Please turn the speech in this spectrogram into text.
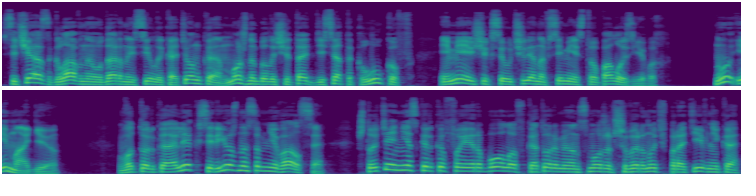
Сейчас главной ударной силой котенка можно было считать десяток луков, имеющихся у членов семейства Полозьевых. Ну и магию. Вот только Олег серьезно сомневался, что те несколько фаерболов, которыми он сможет швырнуть в противника,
